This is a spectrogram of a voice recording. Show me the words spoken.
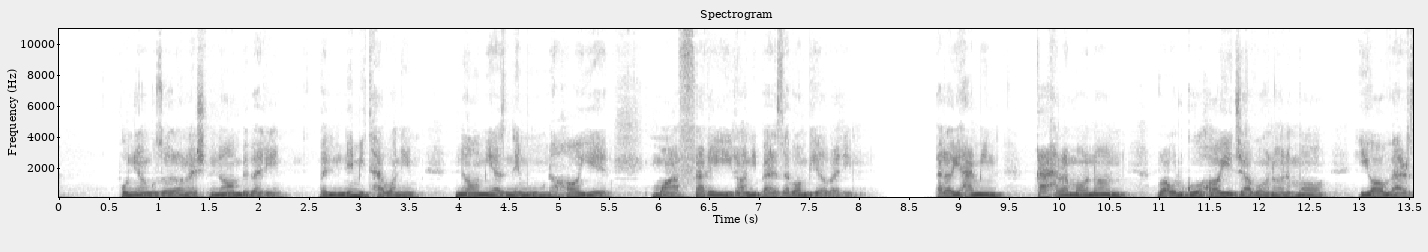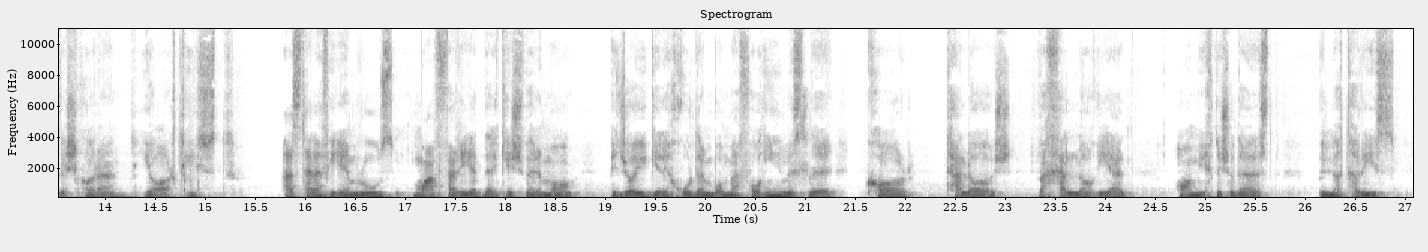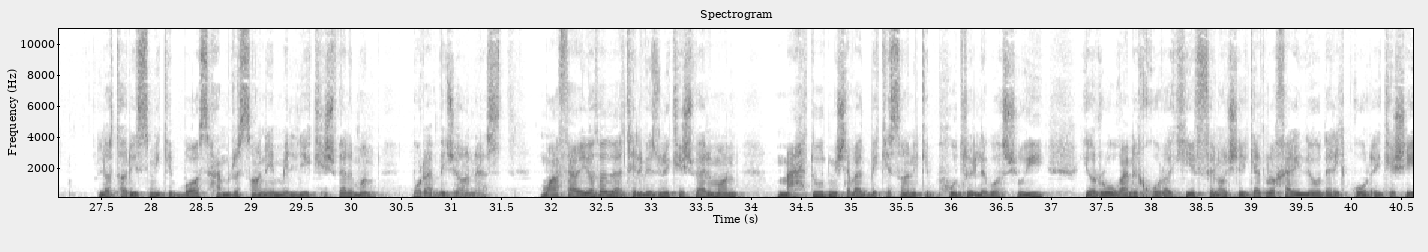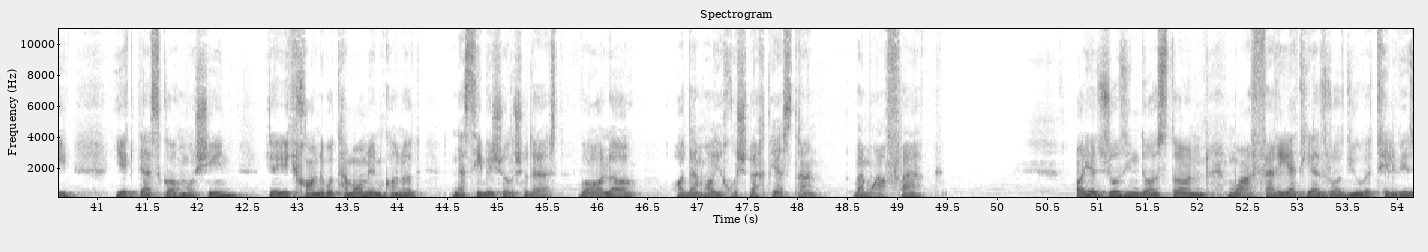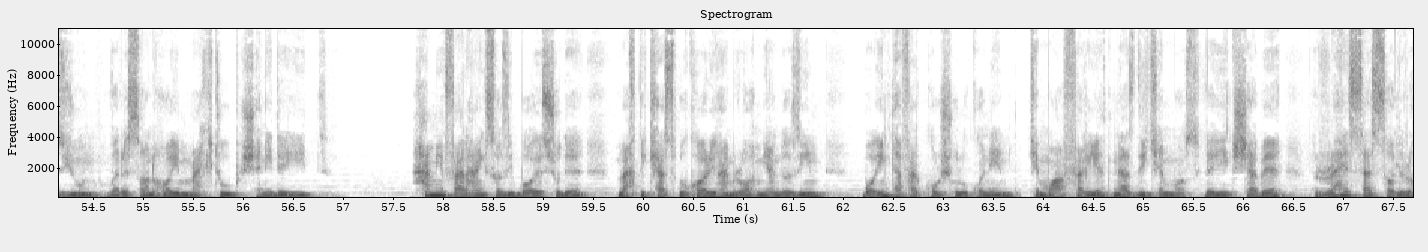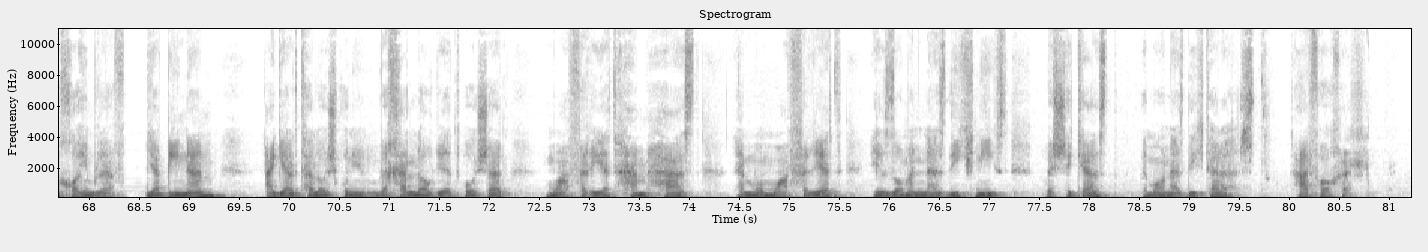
بنیانگذارانش نام ببریم ولی نمی توانیم نامی از نمونه های موفق ایرانی بر زبان بیاوریم. برای همین قهرمانان و الگوهای جوانان ما یا ورزشکارند یا آرتیست. از طرفی امروز موفقیت در کشور ما به جای گره خوردن با مفاهیم مثل کار، تلاش و خلاقیت آمیخته شده است به لاتاریسم لاتاریسمی که باز هم رسانه ملی کشورمان مروجان است. موفقیت در تلویزیون کشورمان محدود می شود به کسانی که پودر لباسشویی یا روغن خوراکی فلان شرکت را خریده و در یک قرعه کشی یک دستگاه ماشین یا یک خانه با تمام امکانات نصیبشان شده است و حالا آدم های خوشبختی هستند و موفق. آیا جز این داستان موفقیتی از رادیو و تلویزیون و رسانه های مکتوب شنیده اید؟ همین فرهنگسازی باعث شده وقتی کسب و کاری هم راه میاندازیم با این تفکر شروع کنیم که موفقیت نزدیک ماست و یک شبه ره صد ساله رو خواهیم رفت یقینا اگر تلاش کنیم و خلاقیت باشد موفقیت هم هست اما موفقیت الزاما نزدیک نیست و شکست به ما نزدیکتر است حرف آخر.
